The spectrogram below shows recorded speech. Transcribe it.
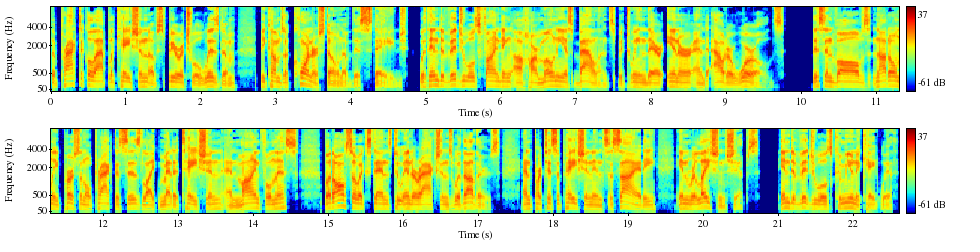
The practical application of spiritual wisdom becomes a cornerstone of this stage, with individuals finding a harmonious balance between their inner and outer worlds. This involves not only personal practices like meditation and mindfulness, but also extends to interactions with others and participation in society in relationships individuals communicate with,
